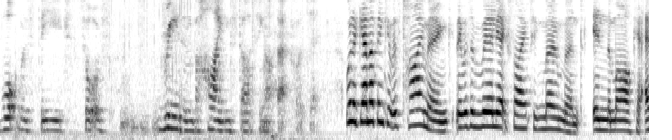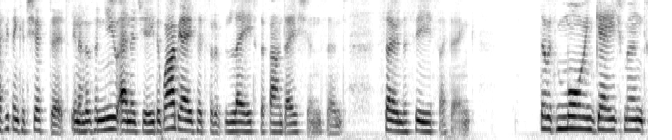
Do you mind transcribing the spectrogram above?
what was the sort of reason behind starting up that project? Well, again, I think it was timing. It was a really exciting moment in the market. Everything had shifted. You know, there was a new energy. The YBAs had sort of laid the foundations and sown the seeds, I think. There was more engagement.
